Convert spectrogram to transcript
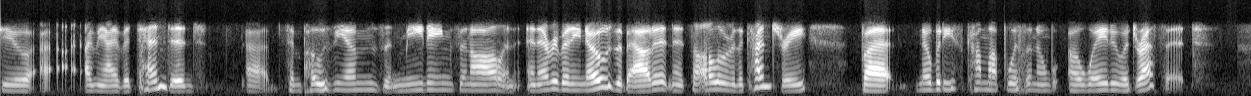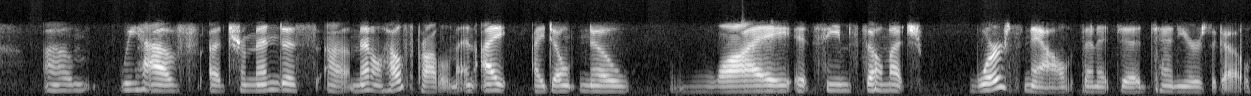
to. I mean, I've attended uh, symposiums and meetings and all, and, and everybody knows about it, and it's all over the country, but nobody's come up with an, a way to address it. Um, we have a tremendous uh, mental health problem, and I I don't know why it seems so much worse now than it did 10 years ago.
